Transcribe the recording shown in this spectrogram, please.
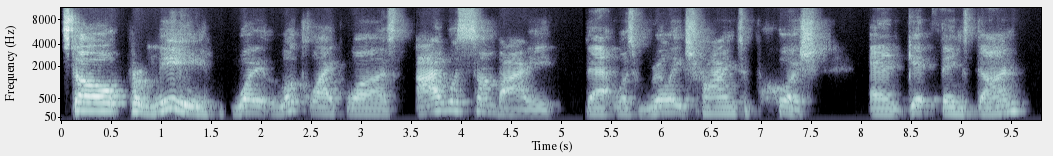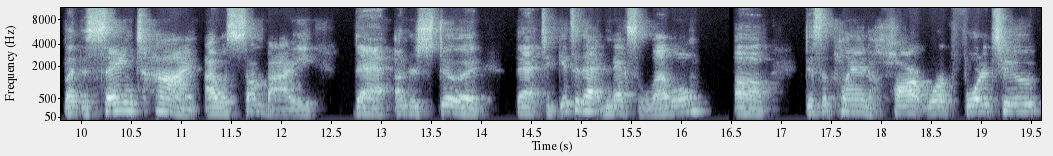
So for me, what it looked like was I was somebody that was really trying to push and get things done. But at the same time, I was somebody that understood that to get to that next level of discipline, hard work, fortitude,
